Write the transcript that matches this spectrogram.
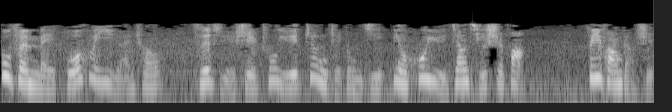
部分美国会议员称此举是出于政治动机，并呼吁将其释放。菲方表示，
